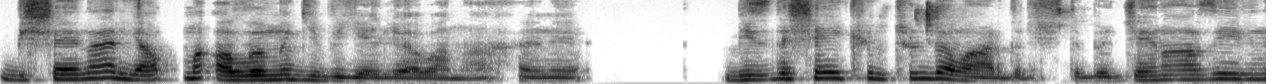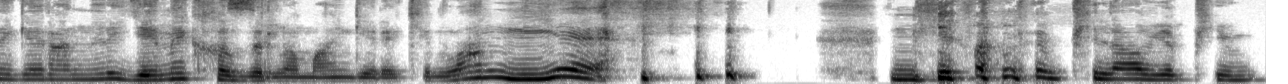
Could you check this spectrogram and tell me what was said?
bir şeyler yapma alanı gibi geliyor bana. Hani bizde şey kültürü de vardır işte böyle cenaze evine gelenlere yemek hazırlaman gerekir. Lan niye? Niye ben de pilav yapayım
